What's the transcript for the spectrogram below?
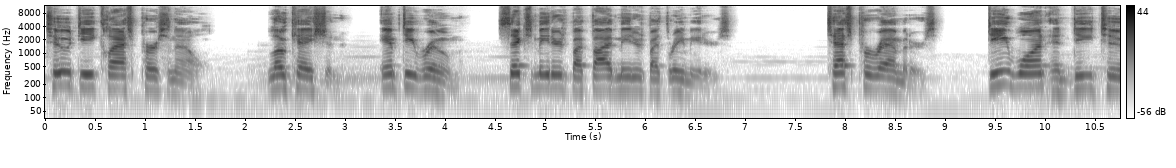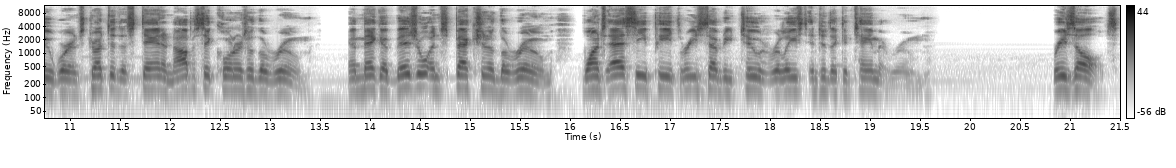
2 D-Class Personnel Location: Empty room, 6 m by 5 m by 3 m. Test Parameters D-1 and D-2 were instructed to stand in opposite corners of the room and make a visual inspection of the room once SCP-372 was released into the containment room. Results:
